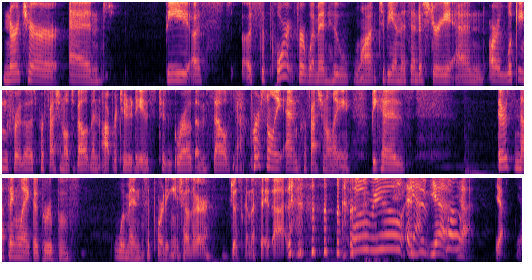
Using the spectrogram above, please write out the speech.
nurture and be a support for women who want to be in this industry and are looking for those professional development opportunities to grow themselves personally and professionally because there's nothing like a group of women supporting each other just gonna say that So real. And Yeah. to- yeah, Well- yeah, yeah, yeah.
